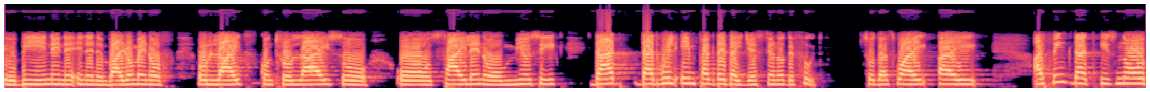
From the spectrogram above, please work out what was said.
uh, being in a, in an environment of or lights, control lights, or or silent or music. That that will impact the digestion of the food. So that's why I I think that is not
